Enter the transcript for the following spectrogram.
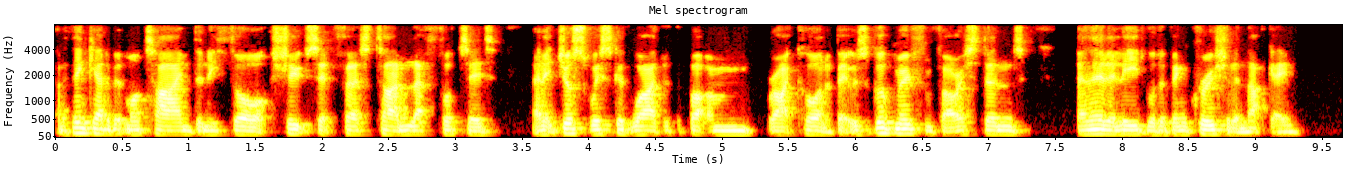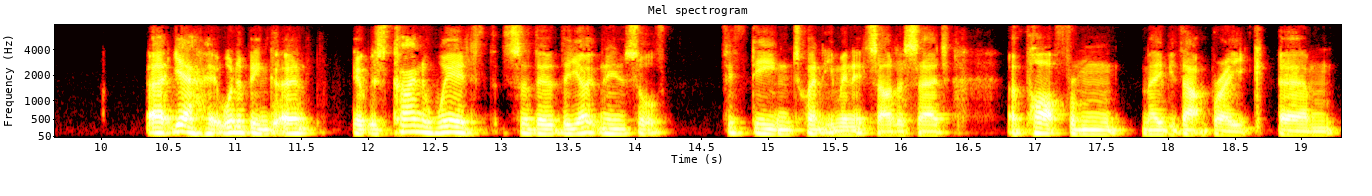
And I think he had a bit more time than he thought. Shoots it first time left footed, and it just whiskered wide with the bottom right corner. But it was a good move from Forest, and an early lead would have been crucial in that game. Uh, yeah, it would have been good. It was kind of weird. So the, the opening sort of 15, 20 minutes, I'd have said, apart from maybe that break, um,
